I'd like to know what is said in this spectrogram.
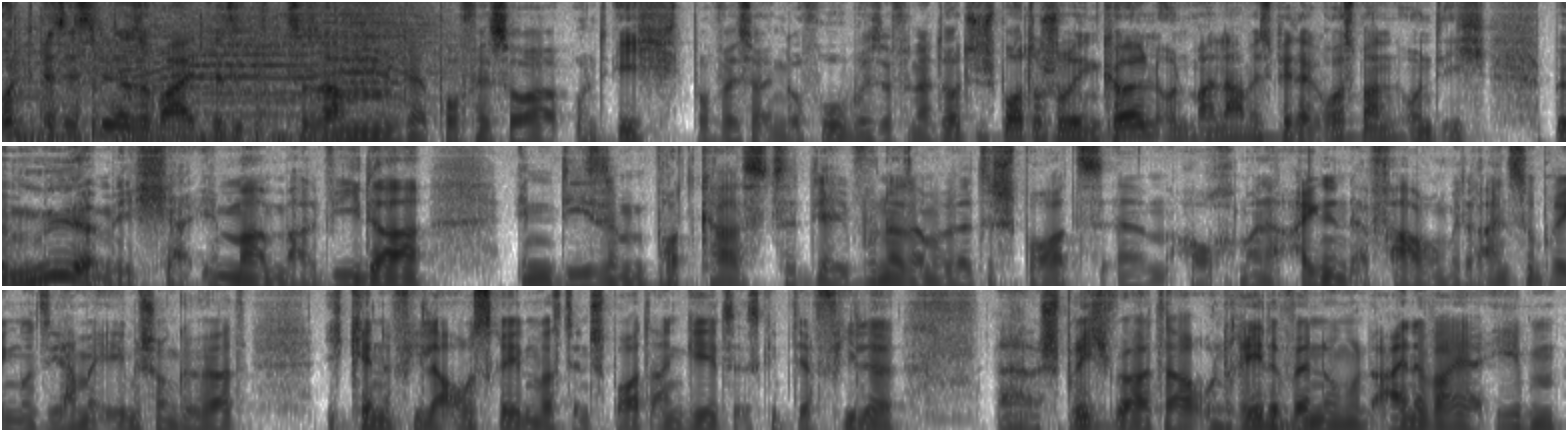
Und es ist wieder soweit. Wir sitzen zusammen, der Professor und ich, Professor Ingo Frohböse von der Deutschen Sporthochschule in Köln. Und mein Name ist Peter Grossmann und ich bemühe mich ja immer mal wieder in diesem Podcast Die wundersame Welt des Sports ähm, auch meine eigenen Erfahrungen mit reinzubringen. Und Sie haben ja eben schon gehört, ich kenne viele Ausreden, was den Sport angeht. Es gibt ja viele äh, Sprichwörter und Redewendungen und eine war ja eben,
